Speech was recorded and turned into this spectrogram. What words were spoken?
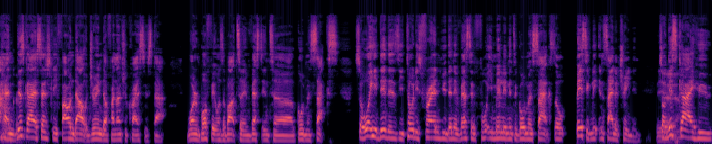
And okay. this guy essentially found out during the financial crisis that Warren Buffett was about to invest into Goldman Sachs. So what he did is he told his friend who then invested 40 million into Goldman Sachs. So basically insider trading. Yeah, so this guy who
